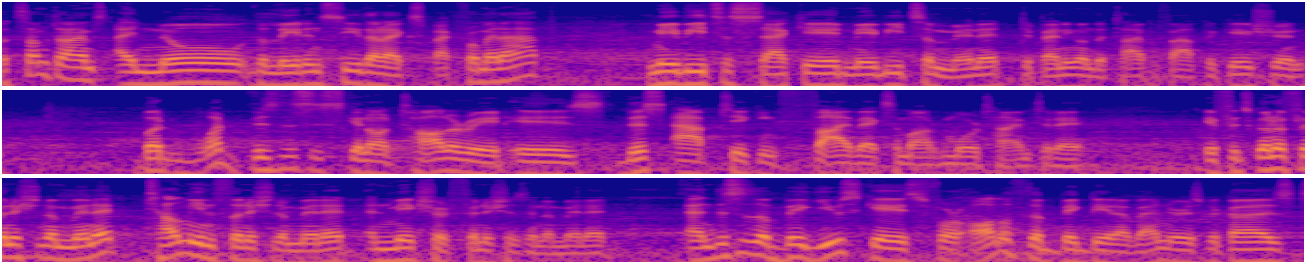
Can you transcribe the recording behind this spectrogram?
but sometimes I know the latency that I expect from an app. Maybe it's a second, maybe it's a minute, depending on the type of application. But what businesses cannot tolerate is this app taking 5x amount more time today. If it's going to finish in a minute, tell me to finish in a minute and make sure it finishes in a minute. And this is a big use case for all of the big data vendors because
